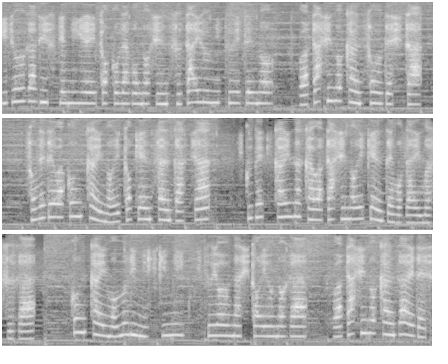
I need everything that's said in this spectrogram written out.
以上がディスティニー8コラボの新スタイルについての、私の感想でした。それでは今回の ITOKENさんガチャ、引くべきか否か私の意見でございますが、今回も無理に引きに行く必要なしというのが、私の考えです。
